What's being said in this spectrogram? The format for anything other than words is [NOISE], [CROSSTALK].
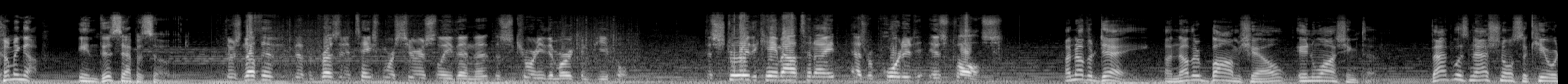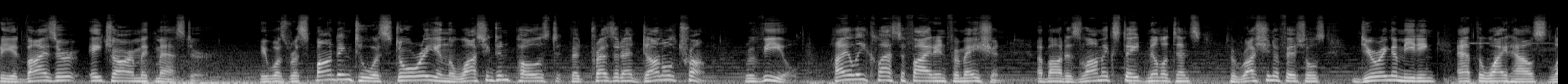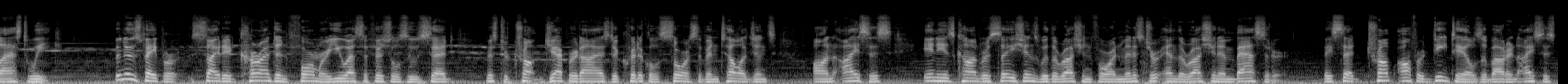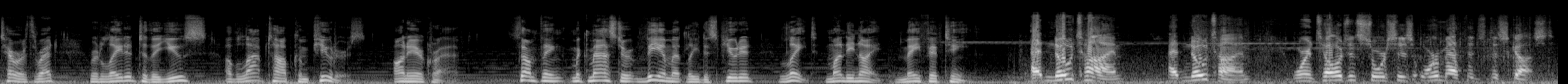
Coming up in this episode. There's nothing that the president takes more seriously than the, the security of the American people. The story that came out tonight, as reported, is false. Another day, another bombshell in Washington. That was National Security Advisor H.R. McMaster. He was responding to a story in the Washington Post that President Donald Trump revealed highly classified information about Islamic State militants to Russian officials during a meeting at the White House last week. The newspaper cited current and former U.S. officials who said Mr. Trump jeopardized a critical source of intelligence on ISIS in his conversations with the Russian foreign minister and the Russian ambassador. They said Trump offered details about an ISIS terror threat related to the use of laptop computers on aircraft something McMaster vehemently disputed late Monday night, May 15th. At no time, at no time, were intelligence sources or methods discussed.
